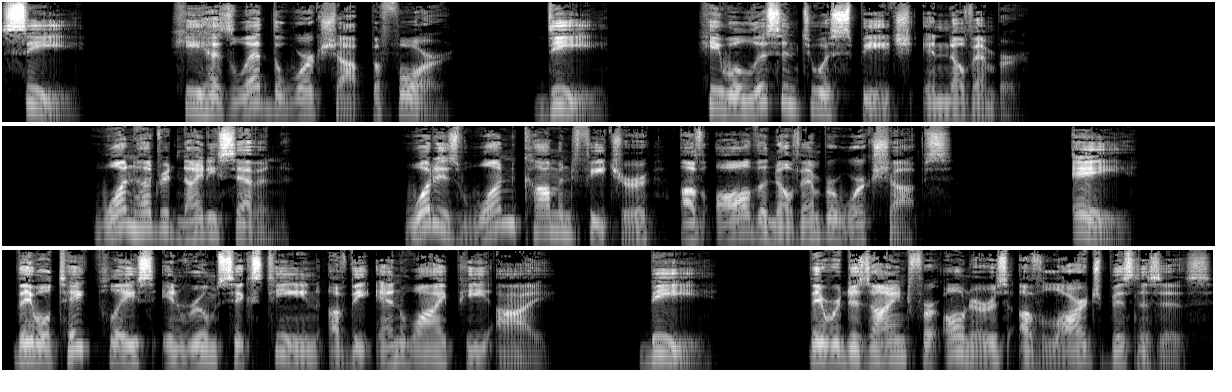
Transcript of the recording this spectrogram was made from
C. He has led the workshop before. D. He will listen to a speech in November. 197. What is one common feature of all the November workshops? A. They will take place in room 16 of the NYPI. B. They were designed for owners of large businesses.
